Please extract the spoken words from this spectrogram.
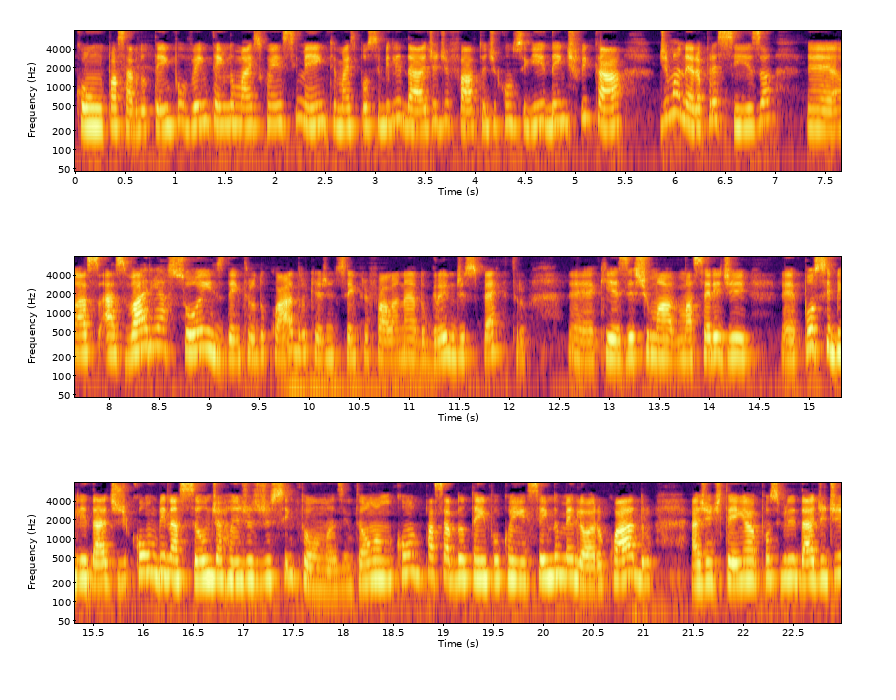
com o passar do tempo, vem tendo mais conhecimento e mais possibilidade, de fato, de conseguir identificar de maneira precisa é, as, as variações dentro do quadro, que a gente sempre fala, né? Do grande espectro, é, que existe uma, uma série de é, possibilidade de combinação de arranjos de sintomas. Então, com o passar do tempo, conhecendo melhor o quadro, a gente tem a possibilidade de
